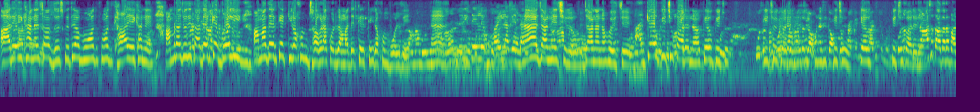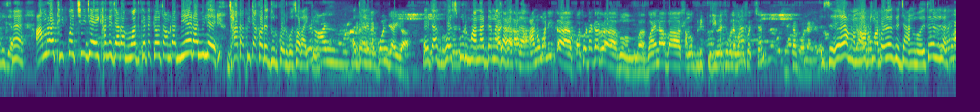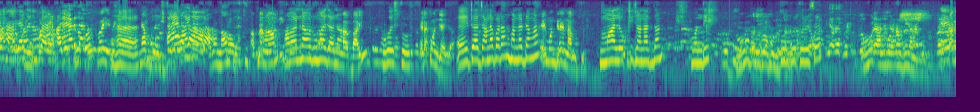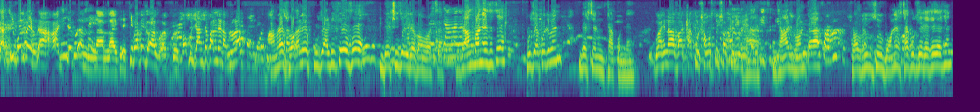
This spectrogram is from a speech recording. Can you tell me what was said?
আর এইখানে সব মদ ফদ খায় এখানে। আমরা যদি তাদেরকে বলি, আমাদেরকে কীরকম ঝগড়া করবে, আমাদেরকে কীরকম বলবে? হ্যাঁ। হ্যাঁ জানিয়েছিল, জানানো হয়েছে। কেউ কিছু করে না, কেউ কিছু কিছুই কিছু কেউ কিছু করে না হ্যাঁ আমরা ঠিক করছি যে এখানে যারা মদ খেতে কেউ আমরা মেয়েরা মিলে ঝাঁটা পিটা করে দূর করব সবাইকে কোন জায়গা এটা ঘোষপুর মানারডাঙ্গা ঝাড়াপাড়া আ- আনুমানিক কত টাকার গয়না বা সামগ্রিক চুরি হয়েছে বলে মনে করছেন সে আমরা কি করে জানব তো হ্যাঁ আপনার নাম আমার নাম রুমা জানা বাড়ি? ঘোষপুর এটা কোন জায়গা? এইটা জানাপাড়া মান্নারডাঙ্গা। এই মন্দিরের নাম কি? মা লক্ষ্মী জনার্দন মন্দির। কাকা কি বলবেন? আজকে কীভাবে কখন জানতে পারলেন আপনারা? আমরা সকালে পূজা দিতে এসে দেখছি যে এইরকম অবস্থা। ব্রাহ্মণ এসেছে পূজা করবেন দেখছেন ঠাকুর নেই। গয়না বা ঠাকুর সমস্তই সব চুরি হয়েছে যায় ঝাঁঝ ঘণ্টা সব কিছু গণেশ ঠাকুরকে রেখে গেছেন।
